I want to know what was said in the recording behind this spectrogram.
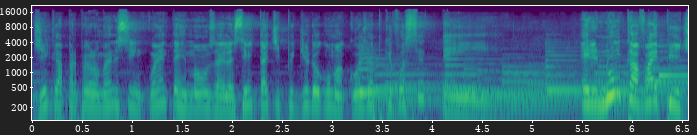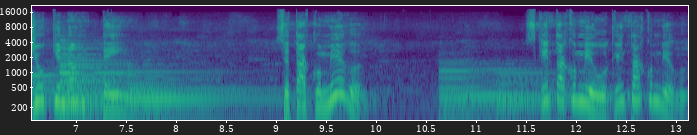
Diga para pelo menos 50 irmãos a ele, se ele está te pedindo alguma coisa é porque você tem. Ele nunca vai pedir o que não tem. Você está comigo? Quem está comigo? Quem está comigo?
